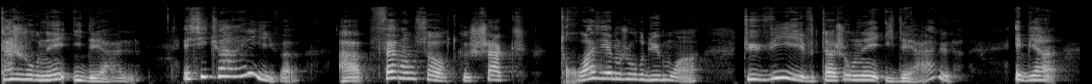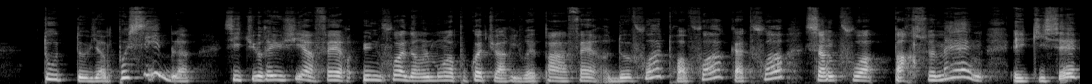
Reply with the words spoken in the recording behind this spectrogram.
ta journée idéale. Et si tu arrives à faire en sorte que chaque troisième jour du mois, tu vives ta journée idéale, eh bien, tout devient possible. Si tu réussis à faire une fois dans le mois, pourquoi tu arriverais pas à faire deux fois, trois fois, quatre fois, cinq fois par semaine? Et qui sait,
